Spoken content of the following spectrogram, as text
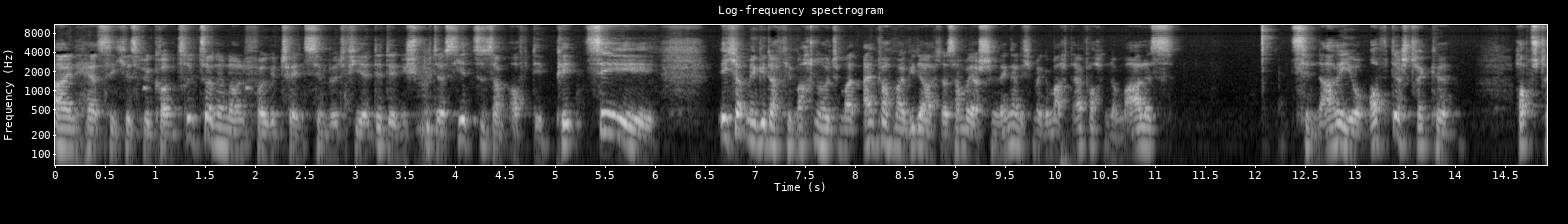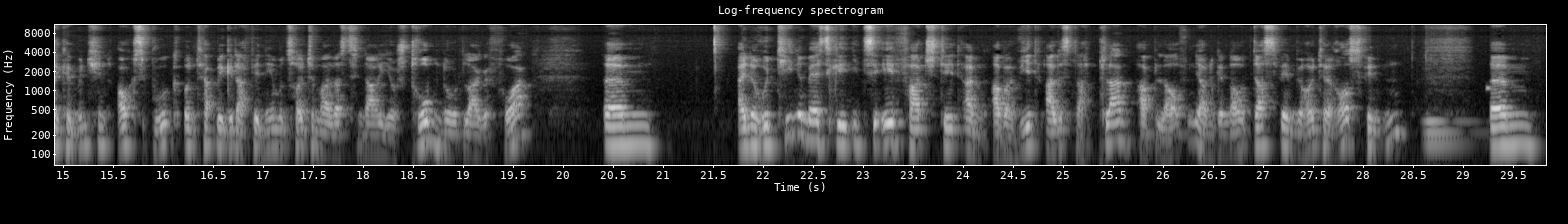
Ein herzliches Willkommen zurück zu einer neuen Folge Chain Symbol 4. Der Danny spielt das hier zusammen auf dem PC. Ich habe mir gedacht, wir machen heute mal einfach mal wieder, das haben wir ja schon länger nicht mehr gemacht, einfach ein normales Szenario auf der Strecke, Hauptstrecke München-Augsburg und habe mir gedacht, wir nehmen uns heute mal das Szenario Stromnotlage vor. Ähm, eine routinemäßige ICE-Fahrt steht an, aber wird alles nach Plan ablaufen? Ja, und genau das werden wir heute herausfinden. Ähm,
